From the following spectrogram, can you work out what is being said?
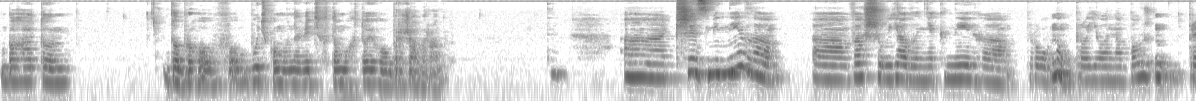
багато доброго в будь-кому, навіть в тому, хто його ображав і. Чи змінила ваше уявлення книга про, ну, про, Йоанна Бож... про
